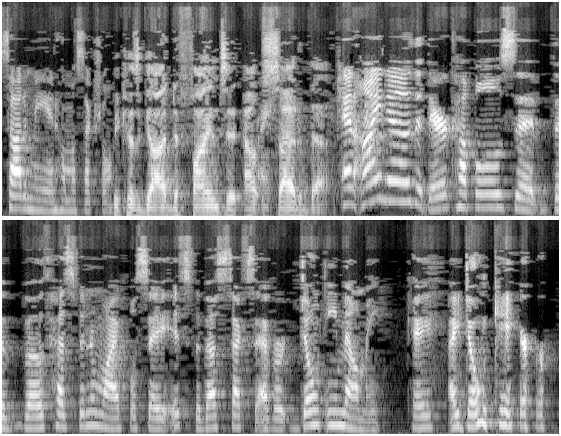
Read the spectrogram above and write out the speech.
sodomy, and homosexual. because God defines it outside of that. And I know that there are couples that the both husband and wife will say it's the best sex ever. Don't email me, okay? I don't care.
